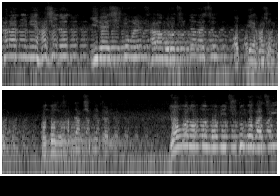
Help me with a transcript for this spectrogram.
하나님이 하시는 일의 시종을 사람으로 측량할 수 없게 하셨다. 전도서 3장 11절이에요. 영혼 없는 몸이 죽은 것 같이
